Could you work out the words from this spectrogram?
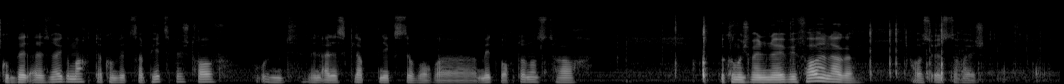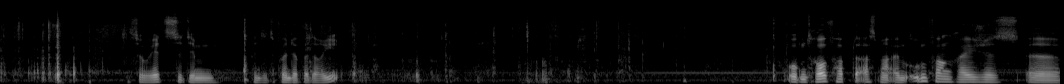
Komplett alles neu gemacht. Da kommt jetzt Trapezblech drauf. Und wenn alles klappt, nächste Woche Mittwoch, Donnerstag bekomme ich meine neue PV-Anlage aus Österreich. So, jetzt zu dem von der Batterie. Obendrauf habt ihr erstmal ein umfangreiches äh,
